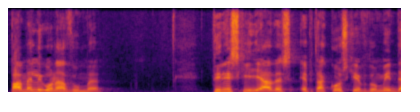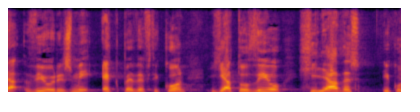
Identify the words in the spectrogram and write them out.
Πάμε λίγο να δούμε 3.770 διορισμοί εκπαιδευτικών για το 2023.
